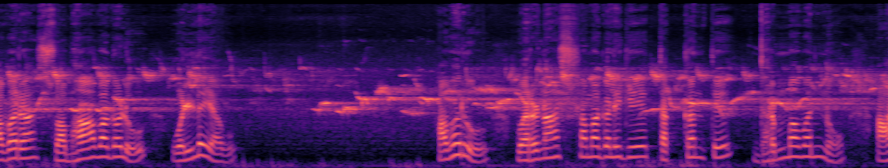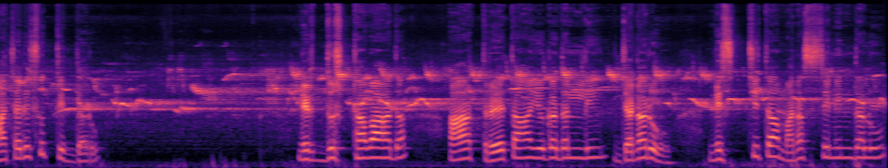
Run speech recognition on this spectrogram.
ಅವರ ಸ್ವಭಾವಗಳು ಒಳ್ಳೆಯವು. ಅವರು ವರ್ಣಾಶ್ರಮಗಳಿಗೆ ತಕ್ಕಂತೆ ಧರ್ಮವನ್ನು ಆಚರಿಸುತ್ತಿದ್ದರು. ನಿರ್ದುಷ್ಟವಾದ ಆ ತ್ರೇತಾಯುಗದಲ್ಲಿ ಜನರು ನಿಶ್ಚಿತ ಮನಸ್ಸಿನಿಂದಲೂ,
